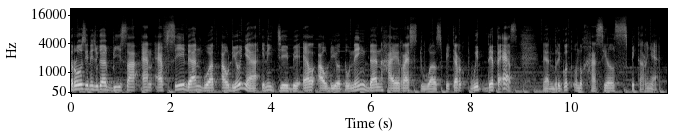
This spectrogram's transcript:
Terus ini juga bisa NFC dan buat audionya ini JBL audio tuning dan high res dual speaker with DTS Dan berikut untuk hasil speakernya.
